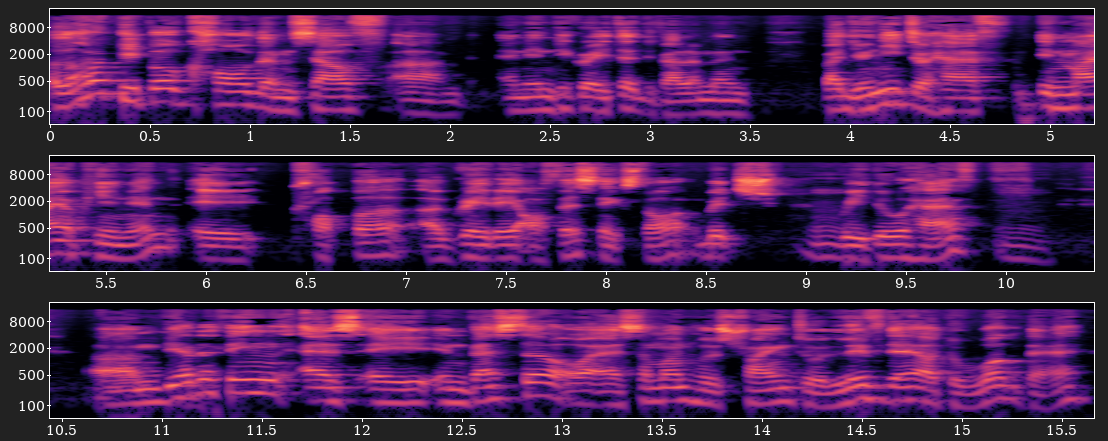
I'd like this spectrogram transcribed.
a lot of people call themselves um, an integrated development, but you need to have, in my opinion, a proper uh, grade A office next door, which mm. we do have. Mm. Um, the other thing, as a investor or as someone who's trying to live there or to work there,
